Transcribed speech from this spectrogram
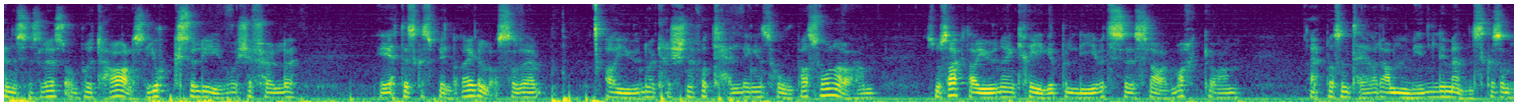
hensynsløs og brutal. Som jukser, lyver og ikke følger etiske spilleregler. Så det Arjuna og Krishna er fortellingens hovedpersoner. Han, som sagt, Arjuna er en kriger på livets eh, slagmark. og han representerer det alminnelige mennesket som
